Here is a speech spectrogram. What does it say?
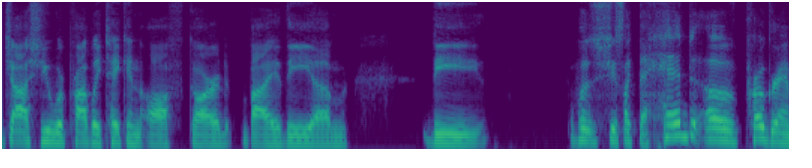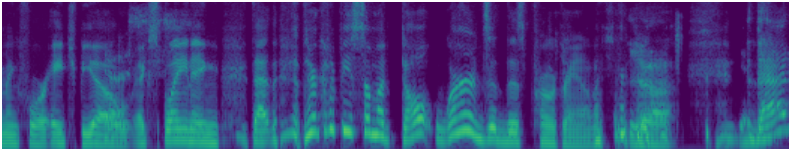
Josh, you were probably taken off guard by the um, the was she's like the head of programming for HBO, yes. explaining that there are going to be some adult words in this program. yeah. yeah, that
